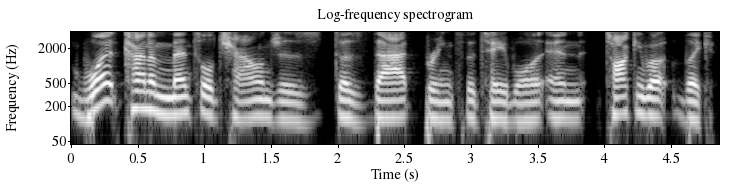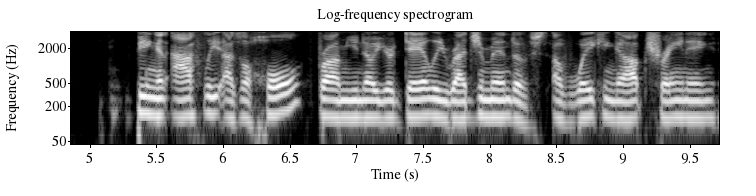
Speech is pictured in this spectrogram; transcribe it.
What kind of mental challenges does that bring to the table? And talking about like being an athlete as a whole from you know your daily regimen of, of waking up training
